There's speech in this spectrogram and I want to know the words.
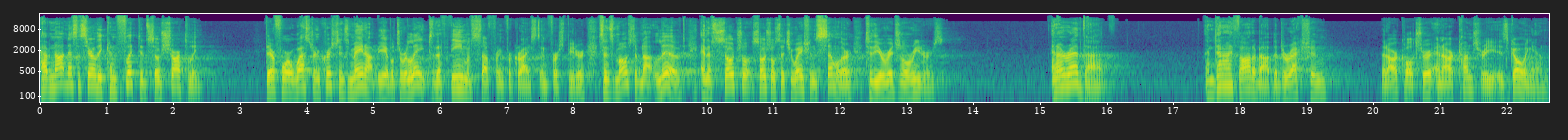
have not necessarily conflicted so sharply. Therefore, Western Christians may not be able to relate to the theme of suffering for Christ in 1 Peter, since most have not lived in a social, social situation similar to the original readers. And I read that and then I thought about the direction that our culture and our country is going in.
